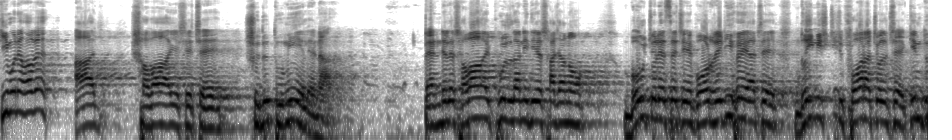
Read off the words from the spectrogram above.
কি মনে হবে? আজ সবাই এসেছে, শুধু তুমি এলে না। প্যান্ডেলে সবাই ফুলদানি দিয়ে সাজানো, বউ চলে এসেছে, বর রেডি হয়ে আছে, দই মিষ্টির ফোয়ারা চলছে, কিন্তু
